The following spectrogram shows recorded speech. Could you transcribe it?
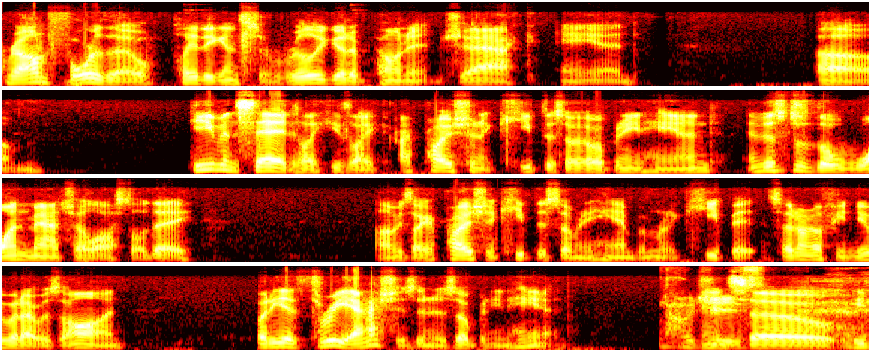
round four though, played against a really good opponent, Jack, and um, he even said like he's like I probably shouldn't keep this opening hand, and this was the one match I lost all day. Um, he's like I probably shouldn't keep this opening hand, but I'm going to keep it. So I don't know if he knew what I was on, but he had three ashes in his opening hand. Oh And so he,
